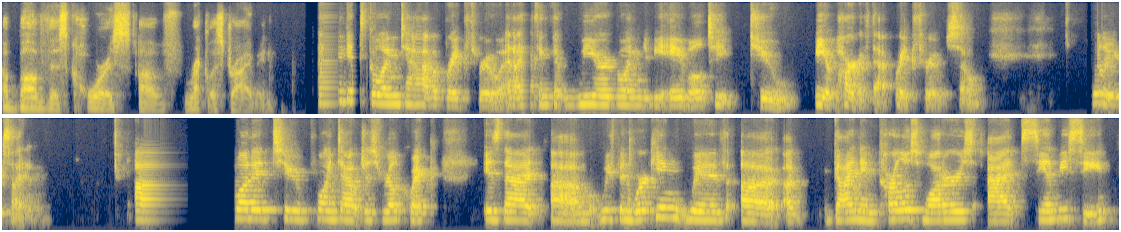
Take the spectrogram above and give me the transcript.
above this chorus of reckless driving. I think it's going to have a breakthrough. And I think that we are going to be able to, to be a part of that breakthrough. So, really excited. Uh, wanted to point out just real quick is that um, we've been working with a, a, guy named Carlos Waters at CNBC.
